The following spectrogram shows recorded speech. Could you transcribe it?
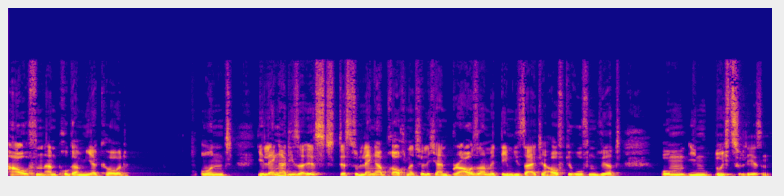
Haufen an Programmiercode. Und je länger dieser ist, desto länger braucht natürlich ein Browser, mit dem die Seite aufgerufen wird, um ihn durchzulesen.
